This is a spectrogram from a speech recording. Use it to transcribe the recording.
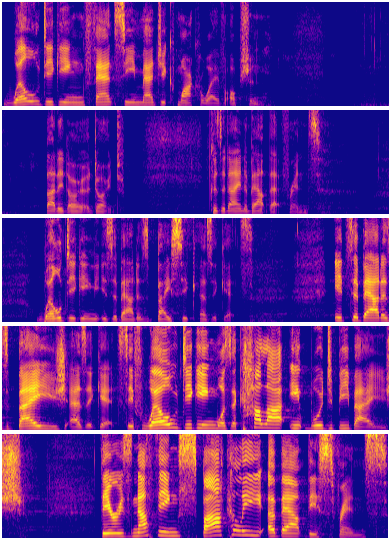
well digging, fancy magic microwave option. But it, I don't, because it ain't about that, friends. Well digging is about as basic as it gets it's about as beige as it gets. If well digging was a colour, it would be beige. There is nothing sparkly about this, friends.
